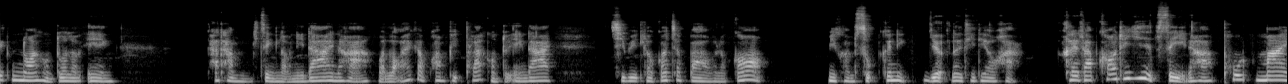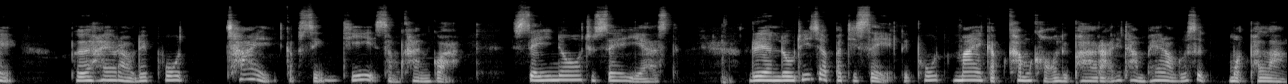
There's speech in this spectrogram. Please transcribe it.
ล็กๆน้อยๆของตัวเราเอง ถ้าทำสิ่งเหล่านี้ได้นะคะ หัวเราะให้กับความผิดพลาดของตัวเองได้ ชีวิตเราก็จะเบาแล้วก็มีความสุขขึ้นอีกเยอะเลยทีเดียวค่ะเคล็ดลับข้อที่ 24 นะคะ พูดไม่ เพื่อให้เราได้พูดใช่กับสิ่งที่สำคัญกว่า say no to say yes เรียนรู้ที่จะปฏิเสธหรือพูดไม่กับคำขอหรือภาระที่ทำให้เรารู้สึกหมดพลัง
